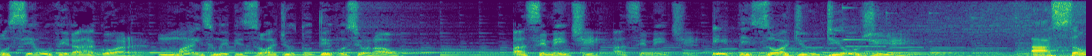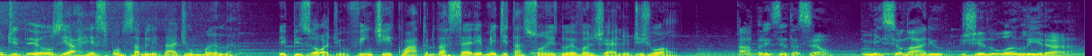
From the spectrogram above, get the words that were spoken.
Você ouvirá agora mais um episódio do devocional A Semente. A Semente. Episódio de hoje. A ação de Deus e a responsabilidade humana. Episódio 24 da série Meditações no Evangelho de João. Apresentação: Missionário Genoan Lira.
